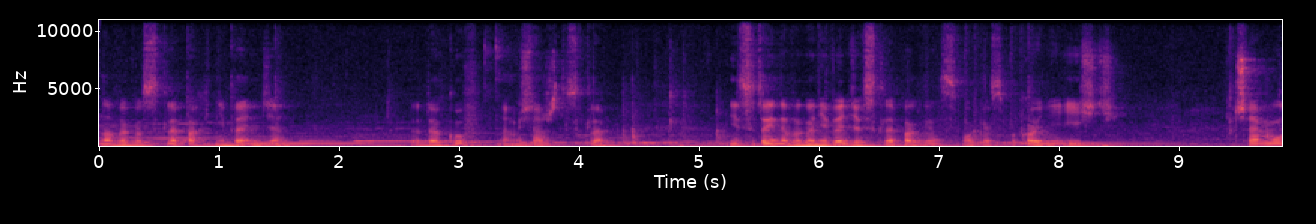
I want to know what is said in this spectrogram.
nowego w sklepach nie będzie. Do doków. Ja myślałem, że to sklep. Nic tutaj nowego nie będzie w sklepach, więc mogę spokojnie iść. Czemu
